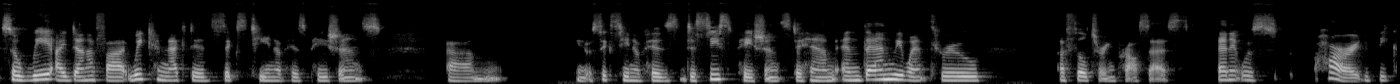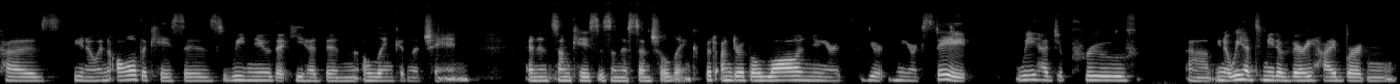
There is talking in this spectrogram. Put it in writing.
So we identified, we connected 16 of his patients, um, you know, 16 of his deceased patients to him. And then we went through a filtering process. And it was hard because, you know, in all the cases, we knew that he had been a link in the chain and in some cases an essential link. But under the law in New York, New York State, we had to prove, um, you know, we had to meet a very high burden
